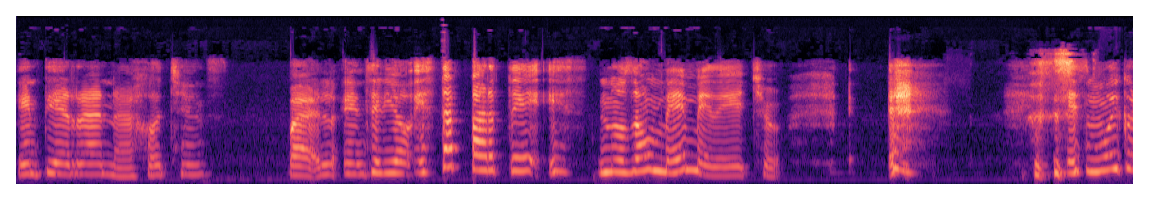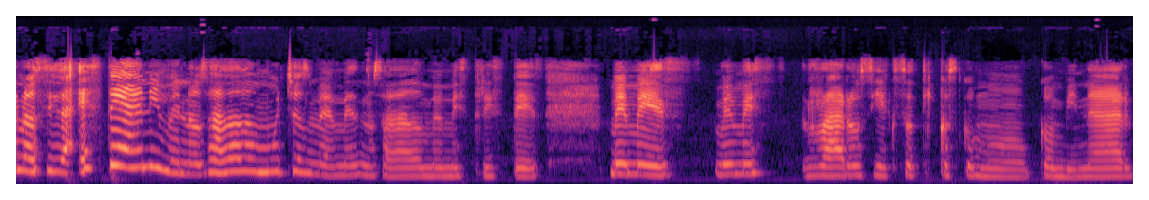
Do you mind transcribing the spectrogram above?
entierran a Hutchins. en serio, esta parte es, nos da un meme, de hecho. es muy conocida. Este anime nos ha dado muchos memes, nos ha dado memes tristes, memes, memes raros y exóticos como combinar,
